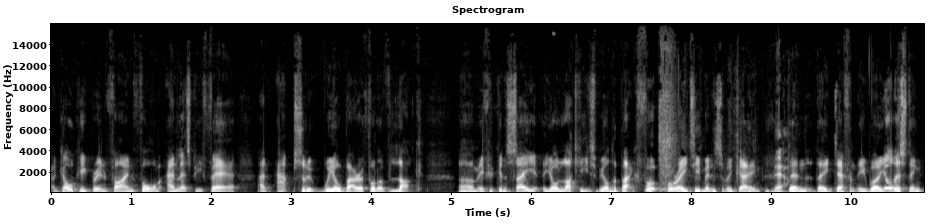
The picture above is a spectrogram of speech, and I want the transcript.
a goalkeeper in fine form and, let's be fair, an absolute wheelbarrow full of luck. Mm-hmm. Um, if you can say you're lucky to be on the back foot for 80 minutes of a game, Yeah. then they definitely were. You're listening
